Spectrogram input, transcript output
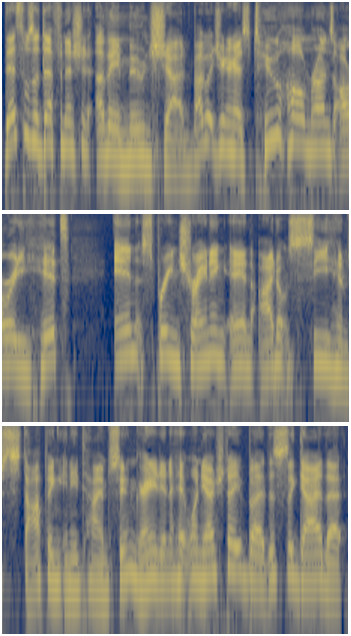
This was a definition of a moonshot. Bobby Witt Jr. has two home runs already hit in spring training, and I don't see him stopping anytime soon. Granny didn't hit one yesterday, but this is a guy that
